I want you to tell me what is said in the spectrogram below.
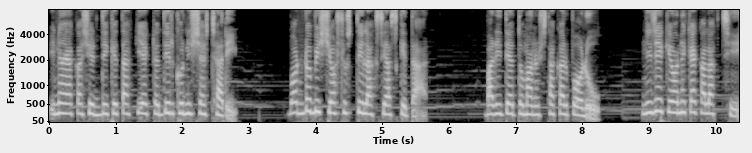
ইনায় আকাশের দিকে তাকিয়ে একটা দীর্ঘ নিঃশ্বাস ছাড়ে। বড্ড বেশি অস্বস্তি লাগছে আজকে তার। বাড়িতে এত মানুষ থাকার পরও নিজেকে অনেক একা লাগছে।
